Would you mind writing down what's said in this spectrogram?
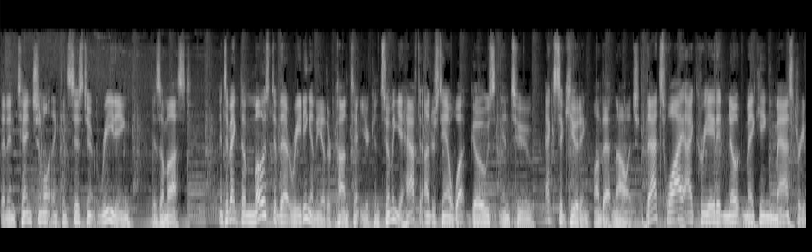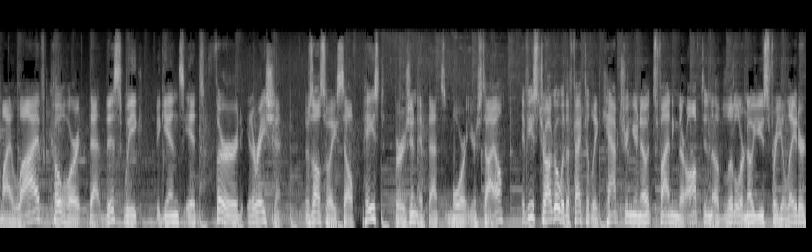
then intentional and consistent reading is a must. And to make the most of that reading and the other content you're consuming, you have to understand what goes into executing on that knowledge. That's why I created Note Making Mastery, my live cohort that this week begins its third iteration. There's also a self paced version if that's more your style. If you struggle with effectively capturing your notes, finding they're often of little or no use for you later,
